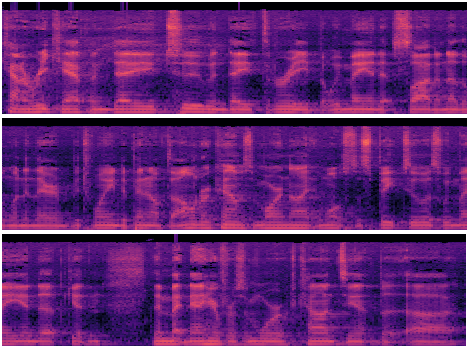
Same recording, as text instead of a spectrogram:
kind of recapping day two and day three. But we may end up sliding another one in there in between, depending on if the owner comes tomorrow night and wants to speak to us. We may end up getting them back down here for some more content. But uh,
